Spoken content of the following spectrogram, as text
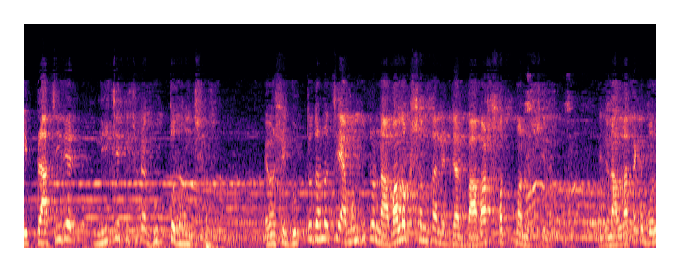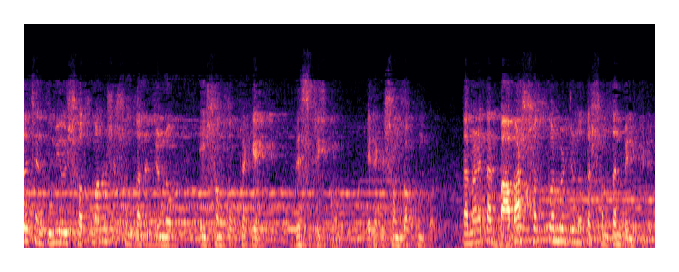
এই প্রাচীরের নিচে কিছুটা গুপ্তধন ছিল এবং সেই গুপ্তধন হচ্ছে এমন দুটো নাবালক সন্তানের যার বাবা সৎ মানুষ ছিলেন। এই জন্য আল্লাহ তাকে বলেছেন, তুমি ওই সৎ মানুষের সন্তানের জন্য এই সম্পদটাকে রেস্ট্রিক্ট করো, এটাকে সংরক্ষণ করো। তার মানে তার বাবার সৎকর্মের জন্য তার সন্তান বেনিফিটেড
